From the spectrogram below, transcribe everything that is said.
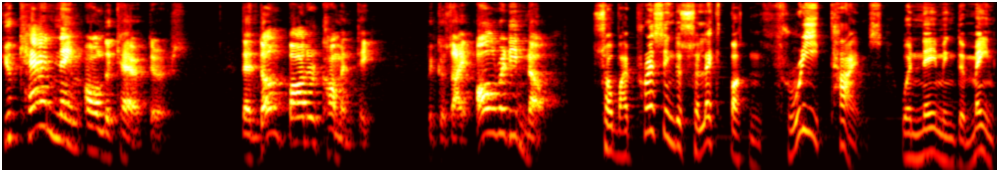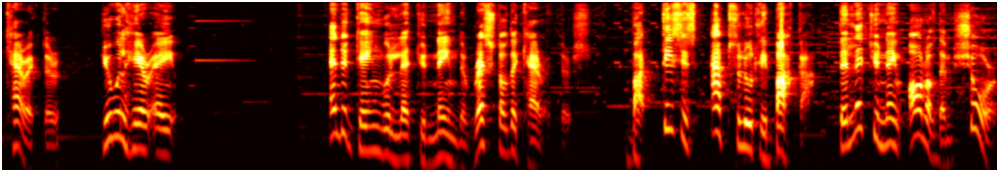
You can name all the characters. Then don't bother commenting, because I already know. So by pressing the select button three times when naming the main character, you will hear a and the game will let you name the rest of the characters. But this is absolutely baka. They let you name all of them, sure,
